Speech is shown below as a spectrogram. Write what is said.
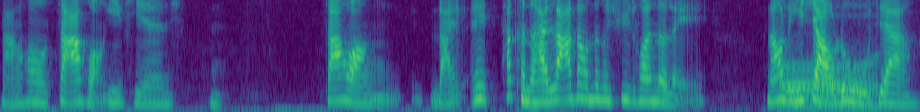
然后札幌一天，嗯，札幌来，哎、他可能还拉到那个旭川了嘞，然后李小璐哦这样、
